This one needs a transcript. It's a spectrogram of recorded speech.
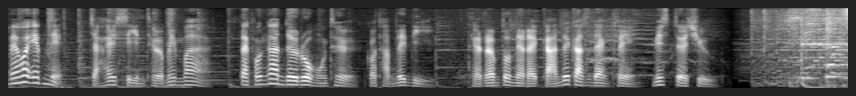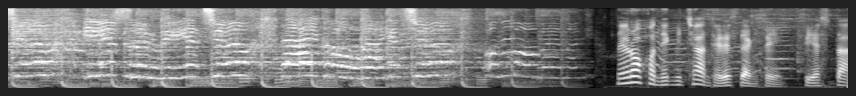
แม้ว่าเอฟเน็ตจะให้ซีนเธอไม่มาก แต่ผลงานโดยรวมของเธอก็ทำได้ดี เธอเริ่มต้นในรายการด้วยการแสดงเพลง Mr. Chu ในรอบ Connect Mission เธอได้แสดงเพลง Fiesta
